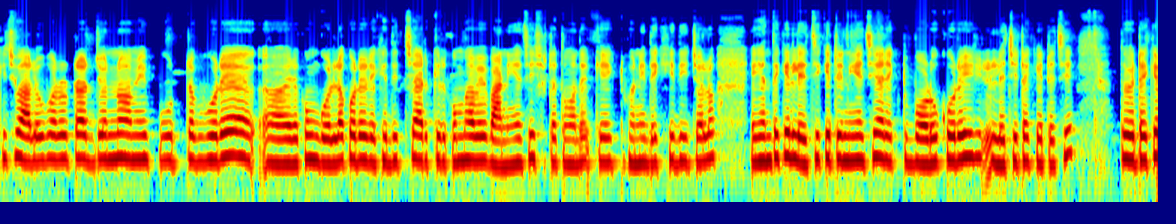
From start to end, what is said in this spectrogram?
কিছু আলু পরোটার জন্য আমি পুরটা ভরে এরকম গোল্লা করে রেখে দিচ্ছি আর কীরকমভাবে বানিয়েছি সেটা তোমাদেরকে একটুখানি দেখিয়ে দিই। চলো, এখান থেকে লেচি কেটে নিয়েছি আর একটু বড় করেই লেচিটা কেটেছি। তো এটাকে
